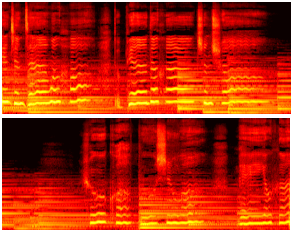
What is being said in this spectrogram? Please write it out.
连简单问候都变得很沉重。如果不是我没有和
